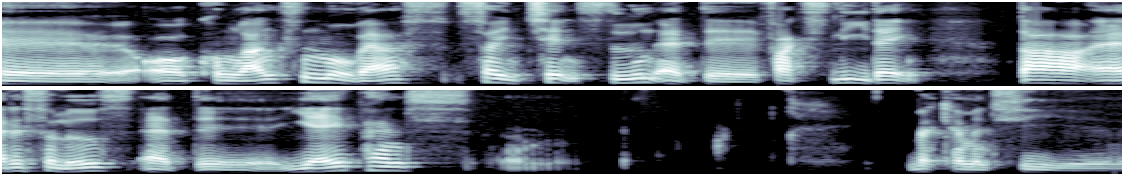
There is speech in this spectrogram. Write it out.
øh, og konkurrencen må være så intens siden, at øh, faktisk lige i dag, der er det således, at øh, Japans, øh, hvad kan man sige, øh,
